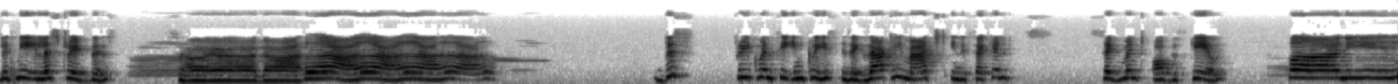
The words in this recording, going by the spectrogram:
Let me illustrate this. This frequency increase is exactly matched in the second segment of the scale. Pani,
